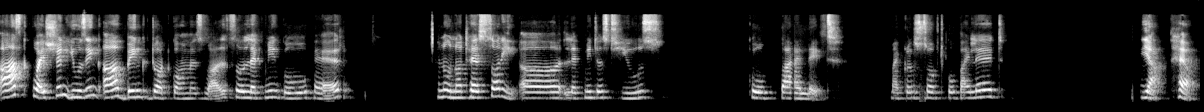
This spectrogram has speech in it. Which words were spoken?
ask question using a bing.com as well. So let me go here. No, not here. Sorry. Uh, let me just use Copilot. Microsoft Copilot. Yeah, here.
